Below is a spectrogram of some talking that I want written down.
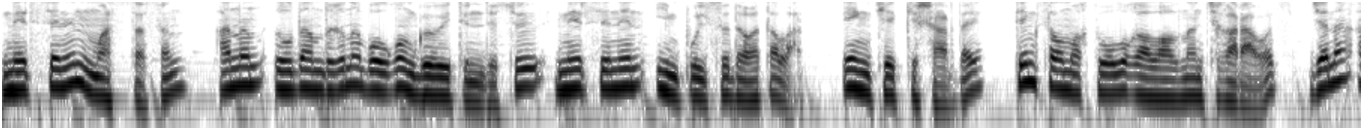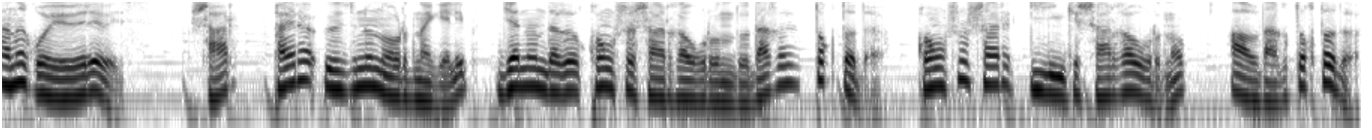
Нерсенин массасын анын ылдамдыгына болгон көбөйтүндүсү нерсенин импульсу деп аталат. Эң четки шарды тең салмактуулук абалынан чыгарабыз жана аны кое беребиз. Шар кайра өзүнүн ордуна келип жанындагы коңшу шарга урунду дагы токтоду. Коңшу шар кийинки шарга урунуп ал дагы токтоду.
